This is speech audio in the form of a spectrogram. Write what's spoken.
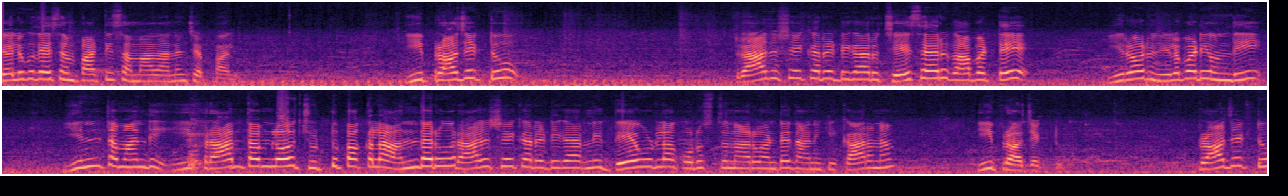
తెలుగుదేశం పార్టీ సమాధానం చెప్పాలి. ఈ ప్రాజెక్టు రాజశేఖర రెడ్డి గారు చేశారు కాబట్టే ఈరోజు నిలబడి ఉంది. ఇంతమంది ఈ ప్రాంతంలో చుట్టుపక్కల అందరూ రాజశేఖర రెడ్డి గారిని దేవుడిలా కొలుస్తున్నారు అంటే దానికి కారణం ఈ ప్రాజెక్టు. ప్రాజెక్టు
